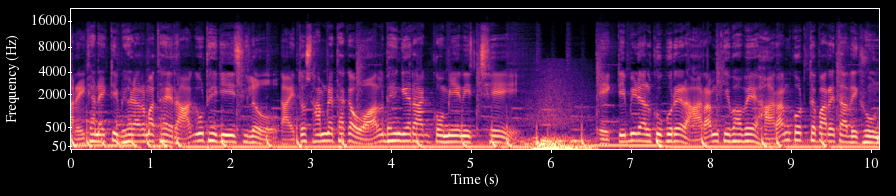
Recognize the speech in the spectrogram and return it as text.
আর এখানে একটি ভেড়ার মাথায় রাগ উঠে গিয়েছিল। তাই তো সামনে থাকা ওয়াল ভেঙে রাগ কমিয়ে নিচ্ছে। একটি বিড়াল কুকুরের আরাম কীভাবে হারাম করতে পারে তা দেখুন।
